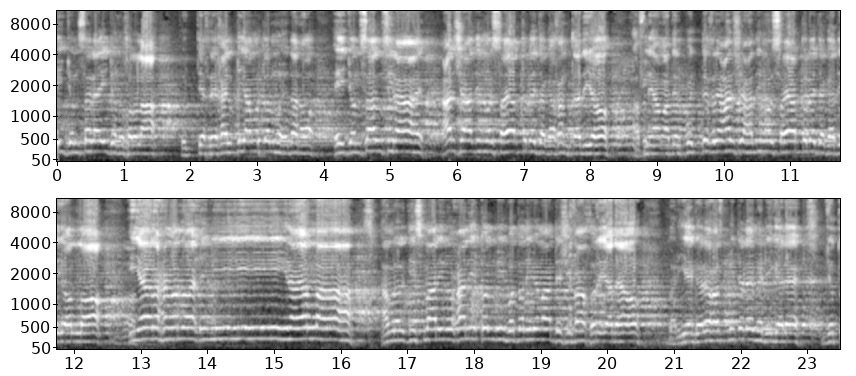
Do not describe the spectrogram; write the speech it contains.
এই জলসার এই জনসরলা। প্রত্যেক রেখাইল কিয়ামতর ময়দান এই জলসা উসিলায় আর শাহাদিমর সায়ার তলে জায়গা খান্তা দিও। আপনি আমাদের প্রত্যেক রে আর শাহাদিমর সায়ার তলে জায়গা দিও আল্লাহ। ইয়া দেও। মেডিকেলে। যত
